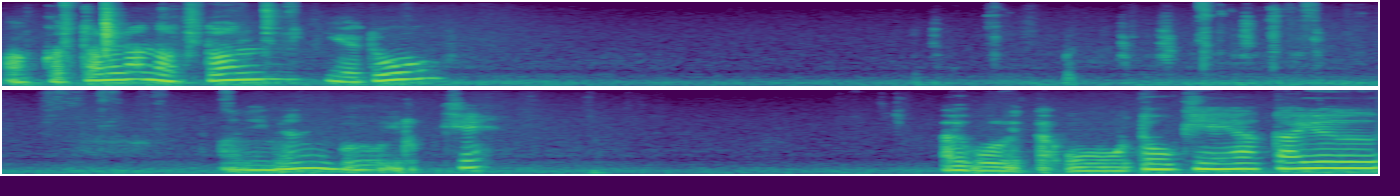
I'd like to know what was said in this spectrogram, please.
아까 잘라놨던 얘도 아니면 뭐 이렇게 아이 모르겠다 어떻게 할까요?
